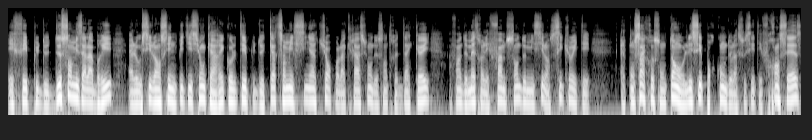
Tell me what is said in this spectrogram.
et fait plus de 200 mises à l'abri. Elle a aussi lancé une pétition qui a récolté plus de 400 000 signatures pour la création de centres d'accueil afin de mettre les femmes sans domicile en sécurité. Elle consacre son temps au laissé pour compte de la société française.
